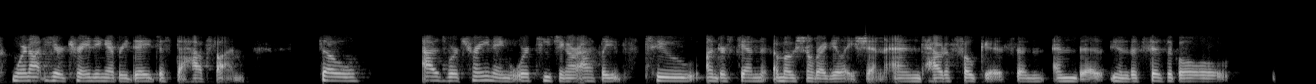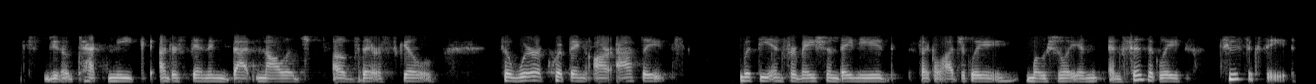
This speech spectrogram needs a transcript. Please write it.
We're not here training every day just to have fun. So as we're training, we're teaching our athletes to understand emotional regulation and how to focus and, and the, you know, the physical, you know, technique, understanding that knowledge of their skills. So we're equipping our athletes with the information they need psychologically, emotionally, and, and physically to succeed.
